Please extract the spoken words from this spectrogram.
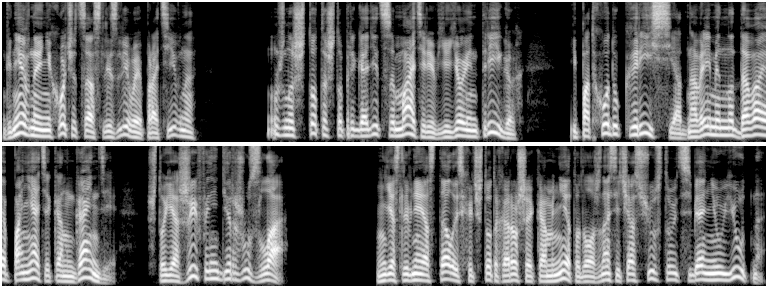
Гневное не хочется, а слезливое противно. Нужно что-то, что пригодится матери в ее интригах и подходу к Рисси, одновременно давая понять Канганди, что я жив и не держу зла. Если в ней осталось хоть что-то хорошее ко мне, то должна сейчас чувствовать себя неуютно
